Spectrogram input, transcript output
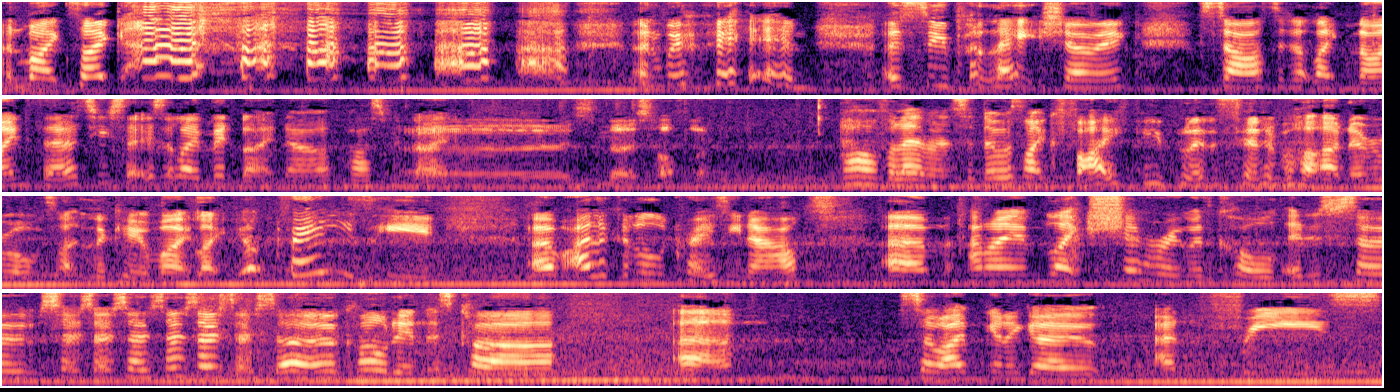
and Mike's like, and we're in a super late showing, started at like 9.30, so is it like midnight now, past midnight? Uh, it's, no, it's half eleven. half 11, so there was like five people in the cinema, and everyone was like looking at Mike like, you're crazy. Um, I look a little crazy now, um, and I am like shivering with cold. It is so, so, so, so, so, so, so, so cold in this car. Um, so I'm gonna go and freeze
